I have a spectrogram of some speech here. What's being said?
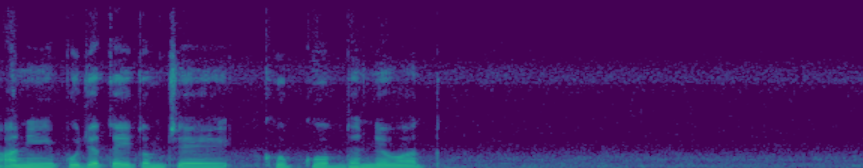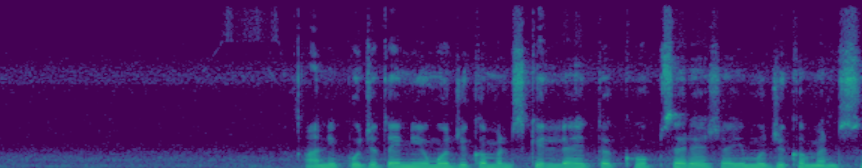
आणि पूजाताई तुमचे खूप खूप धन्यवाद. आणि पूजाताईंनी इमोजी कमेंट्स केलेले आहेत. खूप साऱ्या अशा इमोजी कमेंट्स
